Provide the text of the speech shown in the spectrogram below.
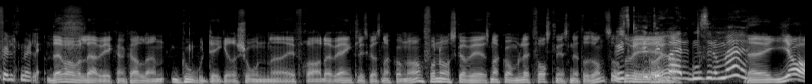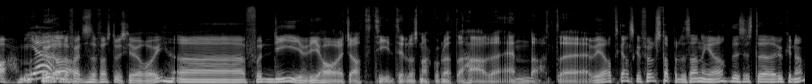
fullt mulig. det var vel det vi kan kalle en god digresjon uh, fra det vi egentlig skal snakke om nå. For nå skal vi snakke om litt forskningsnytt og sånt. Så Vi så skal ut i verdensrommet! Eh, ja! Ja. Det er faktisk det første vi skal gjøre òg. fordi vi har ikke hatt tid til å snakke om dette her enda. Vi har hatt ganske fullstappede sendinger de siste ukene.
